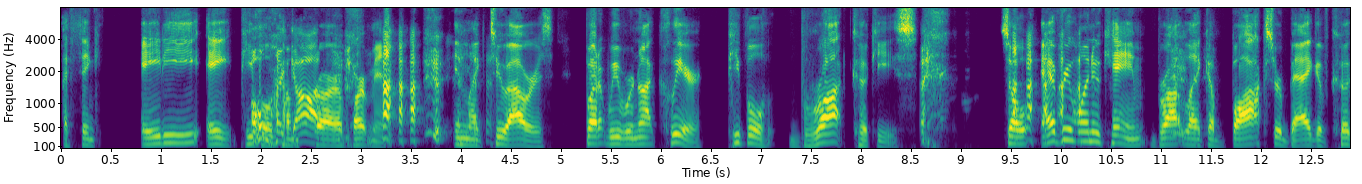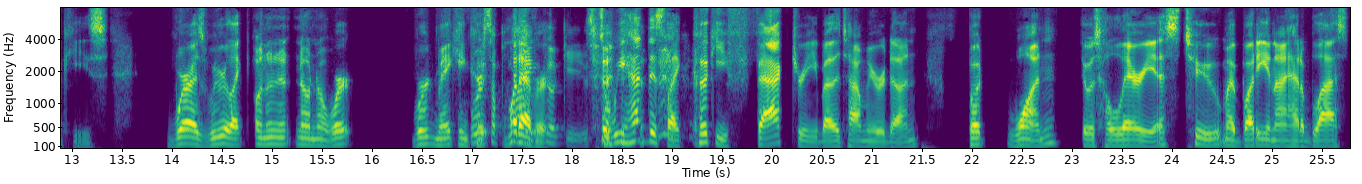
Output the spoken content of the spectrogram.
I think, 88 people oh come God. to our apartment in like two hours. But we were not clear. People brought cookies. So everyone who came brought like a box or bag of cookies. Whereas we were like, oh no, no, no, no, we're we're making we're supplying whatever cookies. so we had this like cookie factory by the time we were done. But one, it was hilarious. Two, my buddy and I had a blast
